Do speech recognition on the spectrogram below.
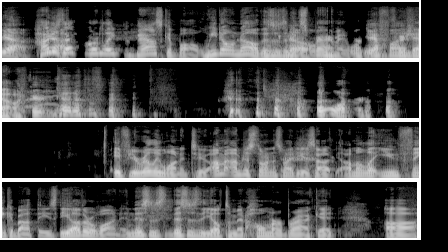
Yeah. How does that correlate to basketball? We don't know. This is an No. experiment. We're gonna for find sure. out. Or if you really wanted to I'm, I'm just throwing some ideas out i'm gonna let you think about these the other one and this is this is the ultimate homer bracket uh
